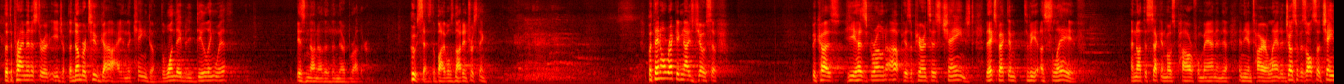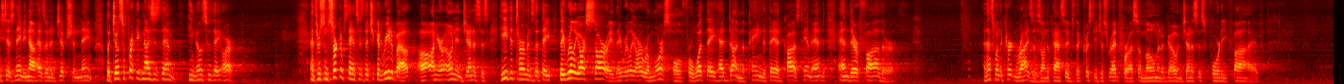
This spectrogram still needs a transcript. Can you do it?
that the prime minister of Egypt, the number two guy in the kingdom, the one they'd be dealing with, is none other than their brother. Who says the Bible's not interesting? but they don't recognize Joseph because he has grown up. His appearance has changed. They expect him to be a slave and not the second most powerful man in the, in the entire land. And Joseph has also changed his name. He now has an Egyptian name. But Joseph recognizes them, he knows who they are. And through some circumstances that you can read about uh, on your own in Genesis, he determines that they, they really are sorry. They really are remorseful for what they had done, the pain that they had caused him and, and their father. And that's when the curtain rises on the passage that Christy just read for us a moment ago in Genesis 45.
